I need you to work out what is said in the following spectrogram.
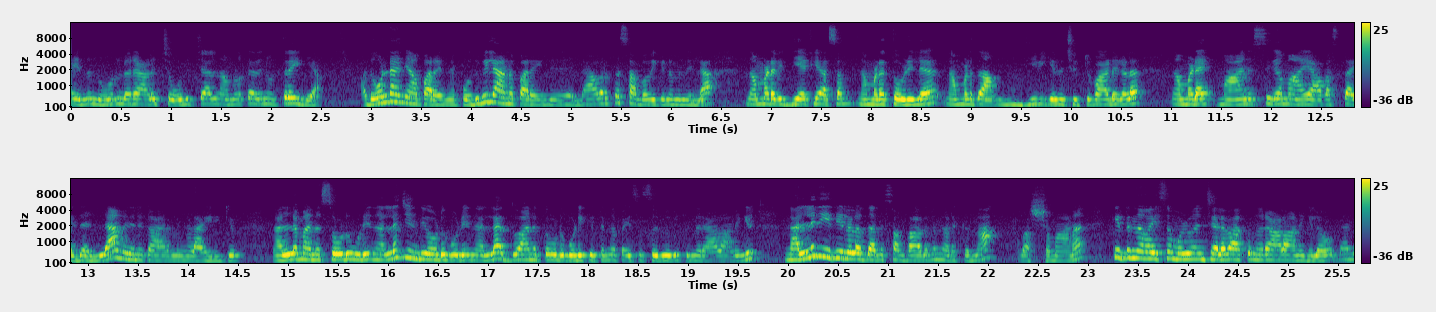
എന്ന് നൂറിലൊരാൾ ചോദിച്ചാൽ നമ്മൾക്ക് അതിന് ഉത്തരമില്ല അതുകൊണ്ടാണ് ഞാൻ പറയുന്നത്. പൊതുവിലാണ് പറയുന്നത് എല്ലാവർക്കും സംഭവിക്കണമെന്നില്ല. നമ്മുടെ വിദ്യാഭ്യാസം നമ്മുടെ തൊഴിൽ നമ്മൾ ജീവിക്കുന്ന ചുറ്റുപാടുകൾ നമ്മുടെ മാനസികമായ അവസ്ഥ ഇതെല്ലാം ഇതിന് കാരണങ്ങളായിരിക്കും. നല്ല മനസ്സോടുകൂടി നല്ല ചിന്തയോടുകൂടി നല്ല അധ്വാനത്തോടുകൂടി കിട്ടുന്ന പൈസ സ്വരൂപിക്കുന്ന ഒരാളാണെങ്കിൽ നല്ല രീതിയിലുള്ള ധനസമ്പാദനം നടക്കുന്ന വർഷമാണ്. കിട്ടുന്ന പൈസ മുഴുവൻ ചിലവാക്കുന്ന ഒരാളാണെങ്കിലോ നല്ല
